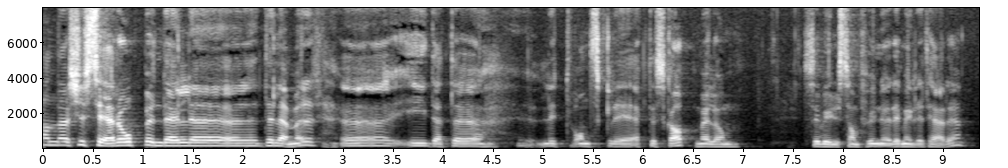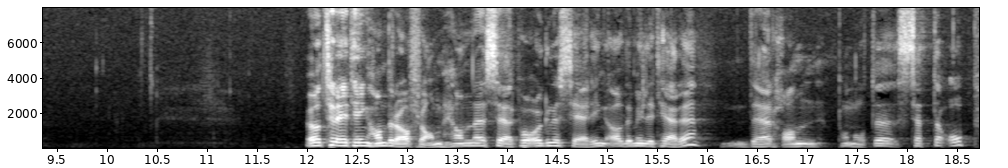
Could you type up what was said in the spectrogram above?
han skisserer opp en del eh, dilemmaer eh, i dette litt vanskelige ekteskap mellom sivilsamfunnet og det militære. Og tre ting han drar fram. Han ser på organisering av det militære, der han på en måte setter opp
